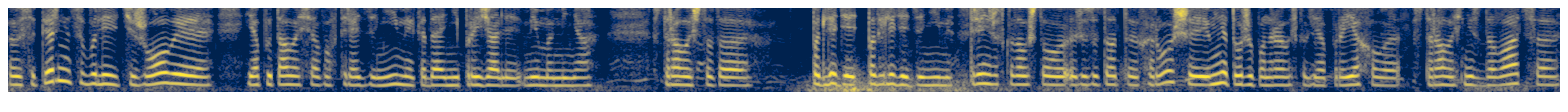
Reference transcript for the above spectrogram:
Э, Соперницы были тяжелые. Я пыталась повторять за ними, когда они проезжали мимо меня. Старалась что-то подглядеть, подглядеть за ними. Тренер сказал, что результат хороший. И мне тоже понравилось, как я проехала. Старалась не сдаваться,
